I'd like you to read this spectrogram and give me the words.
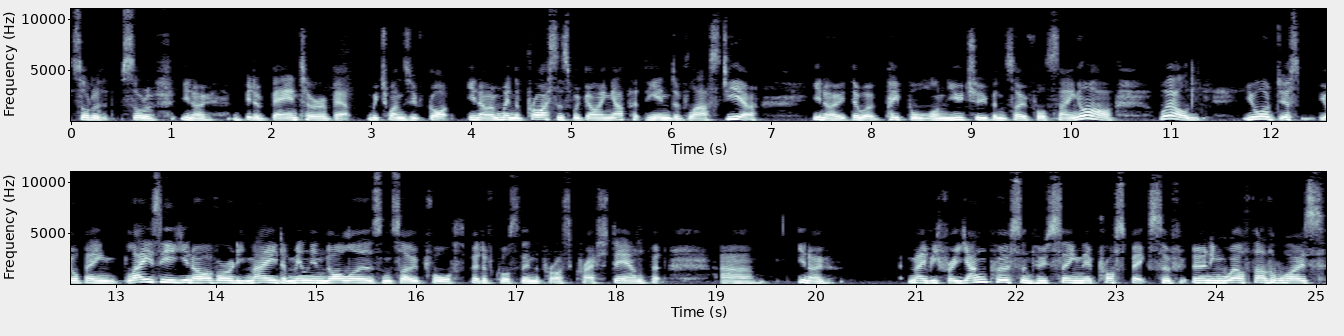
sort of, sort of, you know, a bit of banter about which ones you've got, you know, and when the prices were going up at the end of last year, you know, there were people on YouTube and so forth saying, oh, well, you're just you're being lazy. You know, I've already made a million dollars and so forth. But of course, then the price crashed down. But um, you know, maybe for a young person who's seeing their prospects of earning wealth otherwise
